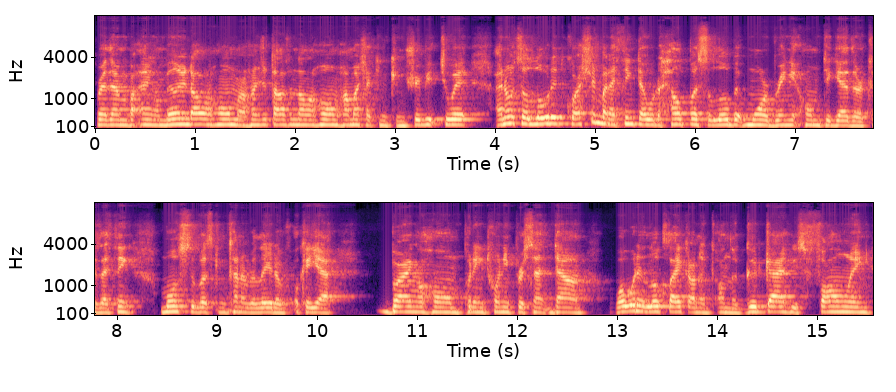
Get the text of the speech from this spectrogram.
Whether I'm buying a million dollar home or a hundred thousand dollar home, how much I can contribute to it. I know it's a loaded question, but I think that would help us a little bit more bring it home together because I think most of us can kind of relate of okay, yeah, buying a home, putting 20% down, what would it look like on, a, on the good guy who's following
